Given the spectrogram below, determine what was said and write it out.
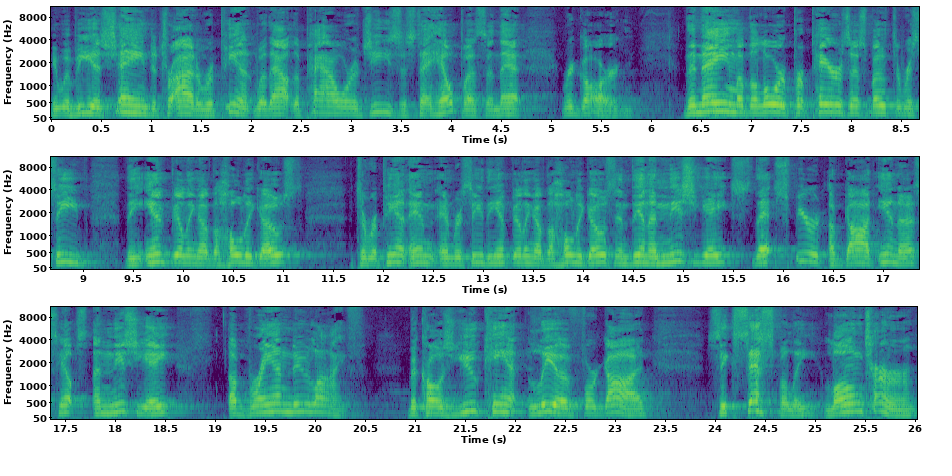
It would be a shame to try to repent without the power of Jesus to help us in that regard. The name of the Lord prepares us both to receive the infilling of the Holy Ghost, to repent and, and receive the infilling of the Holy Ghost, and then initiates that Spirit of God in us, helps initiate a brand new life. Because you can't live for God successfully, long term,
